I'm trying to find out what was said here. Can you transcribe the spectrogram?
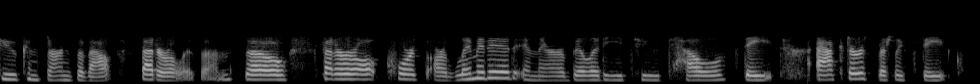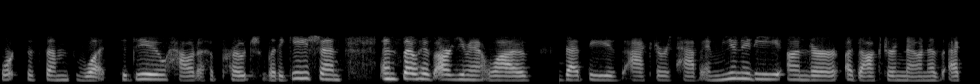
to concerns about federalism. So federal courts are limited in their ability to tell state actors, especially state court systems, what to do, how to approach litigation. And so his argument was that these actors have immunity under a doctrine known as ex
